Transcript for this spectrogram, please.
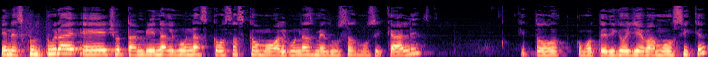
En escultura he hecho también algunas cosas como algunas medusas musicales, que todo, como te digo, lleva música.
